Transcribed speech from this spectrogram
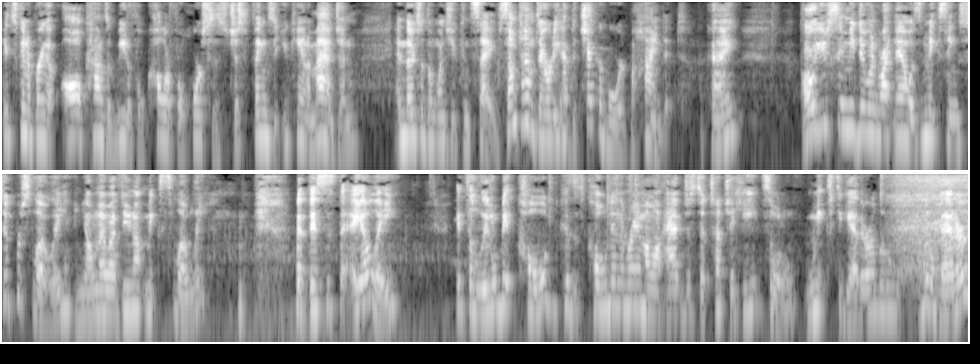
it's going to bring up all kinds of beautiful, colorful horses, just things that you can't imagine. And those are the ones you can save. Sometimes they already have the checkerboard behind it, okay? All you see me doing right now is mixing super slowly. And y'all know I do not mix slowly. but this is the ALE. It's a little bit cold because it's cold in the room. I want to add just a touch of heat so it'll mix together a little, little better.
